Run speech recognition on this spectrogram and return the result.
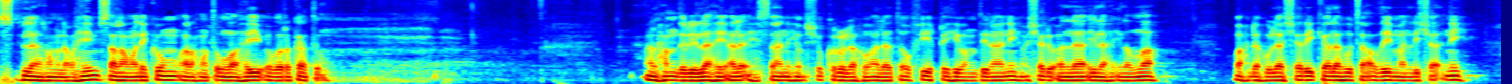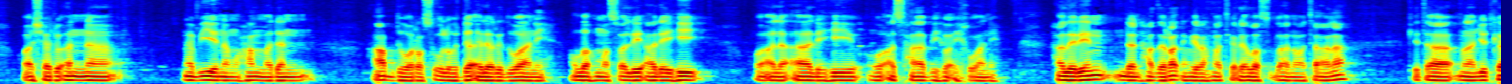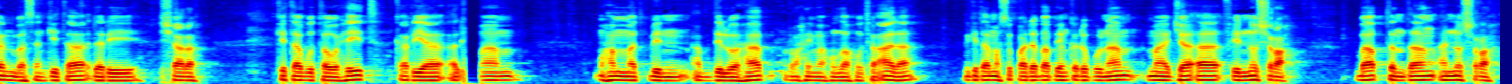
Bismillahirrahmanirrahim. Assalamualaikum warahmatullahi wabarakatuh. Alhamdulillahi ala ihsanihi wa syukru lahu ala taufiqihi wa amtinanihi wa syahadu an la ilaha illallah wahdahu la syarika lahu ta'ziman li sya'nih wa syahadu anna nabiyyina Muhammadan abdu wa rasuluh da'ila ridwanih. Allahumma salli alaihi wa ala alihi wa ashabihi wa ikhwanih. Hadirin dan hadirat yang dirahmati oleh Allah Subhanahu wa taala, kita melanjutkan bahasan kita dari syarah Kitab Tauhid karya Al-Imam Muhammad bin Abdul Wahab rahimahullahu taala. Kita masuk pada bab yang ke-26, Majaa fi Nusrah. Bab tentang An-Nusrah.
